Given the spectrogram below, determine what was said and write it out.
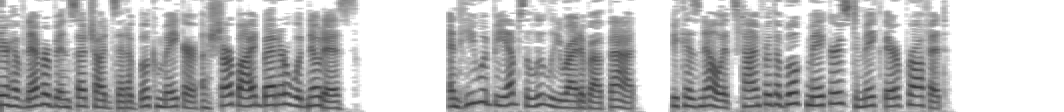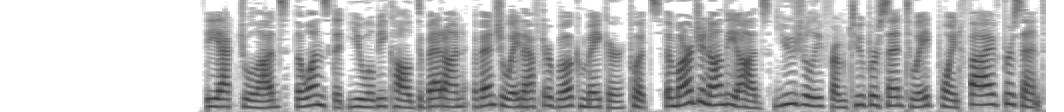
There have never been such odds at a bookmaker, a sharp-eyed bettor would notice. And he would be absolutely right about that because now it's time for the bookmakers to make their profit. The actual odds, the ones that you will be called to bet on, eventuate after bookmaker puts the margin on the odds, usually from 2% to 8.5%.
